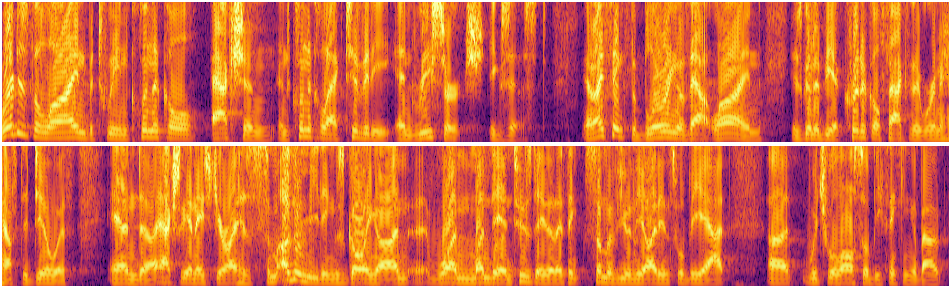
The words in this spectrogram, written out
where does the line between clinical action and clinical activity and research exist? And I think the blurring of that line is going to be a critical factor that we're going to have to deal with. And uh, actually, NHGRI has some other meetings going on, uh, one Monday and Tuesday that I think some of you in the audience will be at, uh, which will also be thinking about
